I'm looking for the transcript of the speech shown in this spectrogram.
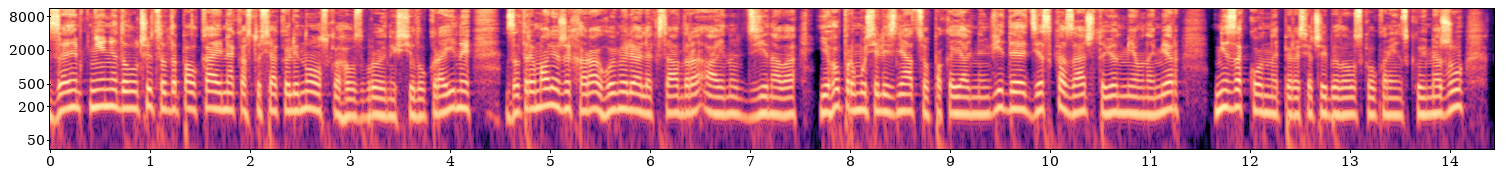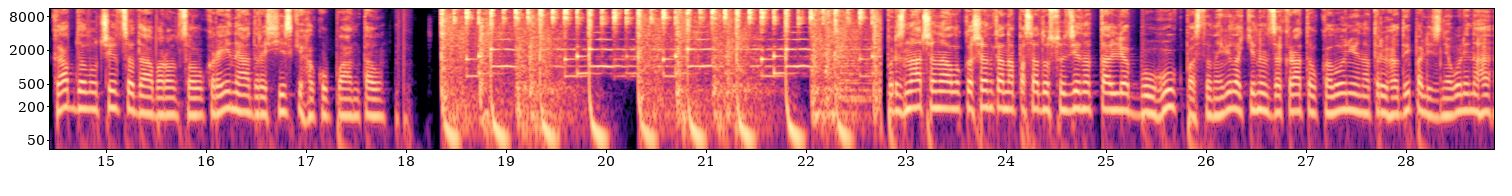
За імкненне далучыцца да палка імя кастуся каліноўскага ўзброеных сіл Украіны затрымалі жыхара гомеля Александра Айнудзінова. Яго прымусілі зняцца ў пакаяльным відэа, дзе сказаць, што ён меў намер незаконна перасячы беларуска-украінскую мяжу, каб далучыцца да абаронцаў Украіны ад расійскіх акупантаў. Прызначана лукашенко на пасаду суддзі Наталля бугук пастанавіла кінуць за кратаў калонію на тры гады палізняволенага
